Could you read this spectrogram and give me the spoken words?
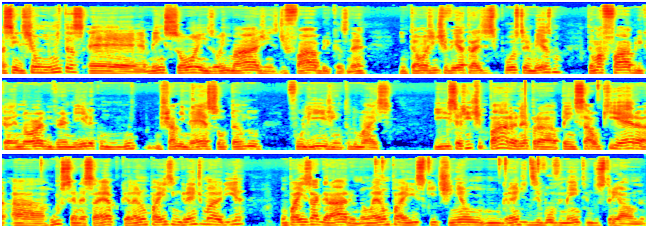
assim, eles tinham muitas é, menções ou imagens de fábricas, né? Então a gente vê atrás desse pôster mesmo, tem uma fábrica enorme, vermelha, com um chaminé soltando fuligem e tudo mais. E se a gente para né, para pensar o que era a Rússia nessa época, ela era um país, em grande maioria, um país agrário, não era um país que tinha um, um grande desenvolvimento industrial. Né?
